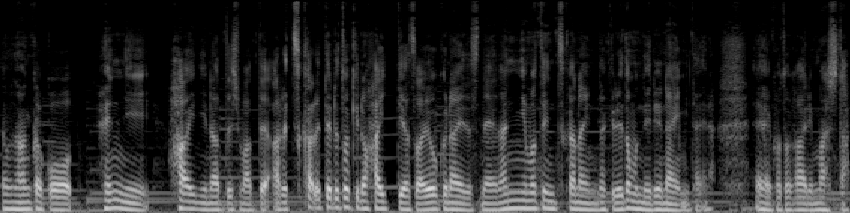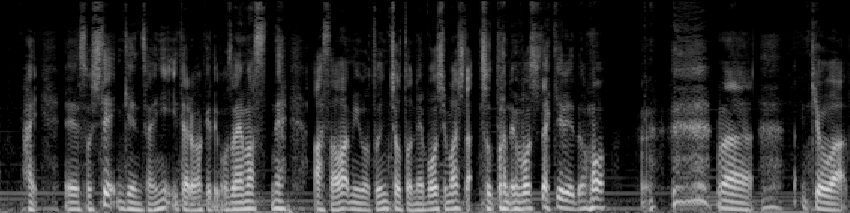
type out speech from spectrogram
でもなんかこう変にハイになってしまってあれ疲れてる時のハイってやつは良くないですね。何にも手につかないんだけれども寝れないみたいな、えーことがありました。はい、えーそして現在に至るわけでございますね。朝は見事にちょっと寝坊しました。ちょっと寝坊したけれども。まあ今日は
